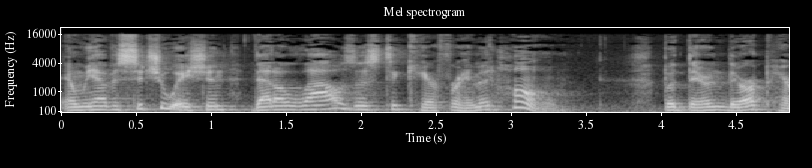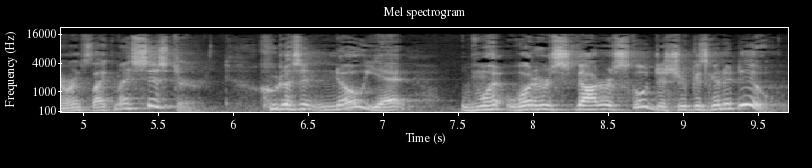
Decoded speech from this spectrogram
and we have a situation that allows us to care for him at home. But then there are parents like my sister who doesn't know yet what, what her daughter's school district is going to do.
